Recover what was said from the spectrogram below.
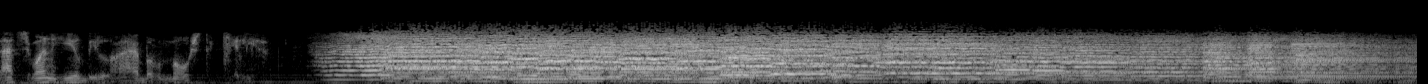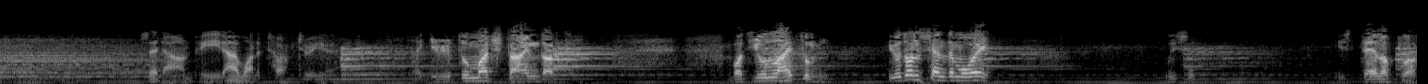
that's when he'll be liable most to kill you. Pete. I want to talk to you. I give you too much time, Doctor. But you lied to me. You don't send them away. Listen. It's ten o'clock.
